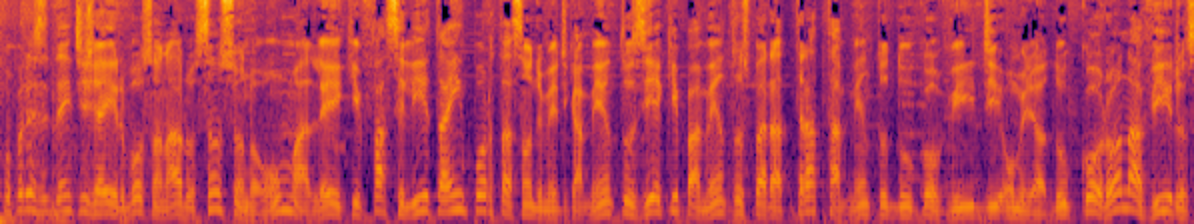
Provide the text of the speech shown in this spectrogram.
O presidente Jair Bolsonaro sancionou uma lei que facilita a importação de medicamentos e equipamentos para tratamento do Covid, ou melhor, do coronavírus,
